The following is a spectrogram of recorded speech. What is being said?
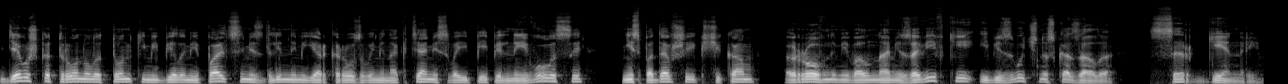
Девушка тронула тонкими белыми пальцами с длинными ярко-розовыми ногтями свои пепельные волосы, не спадавшие к щекам ровными волнами завивки, и беззвучно сказала «Сэр Генри».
